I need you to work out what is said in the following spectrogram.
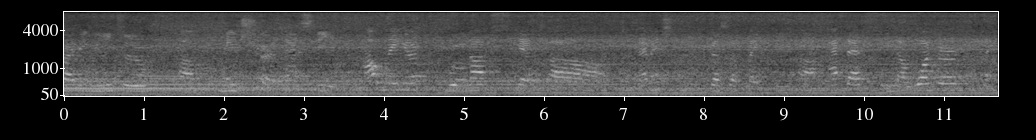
driving, we need to um, make sure that the out layer will not get uh, damaged because of like the uh, acids in the water, like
